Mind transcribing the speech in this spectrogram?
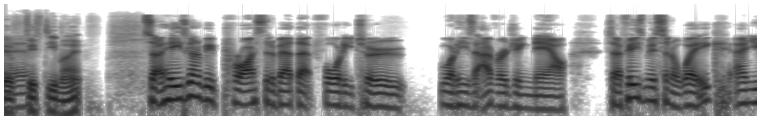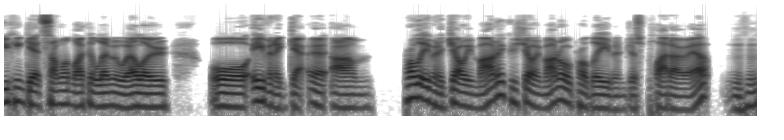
Yeah. of 50, mate. So he's going to be priced at about that 42, what he's averaging now. So if he's missing a week and you can get someone like a Lemuelu or even a, uh, um, probably even a Joey Manu, because Joey Manu will probably even just plateau out. hmm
